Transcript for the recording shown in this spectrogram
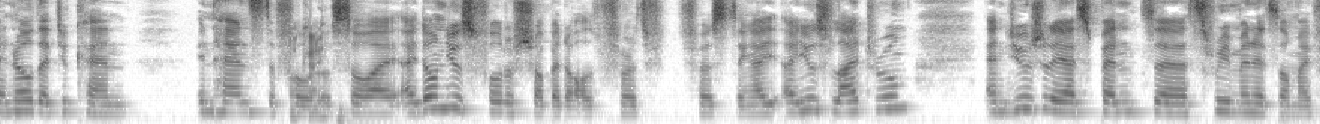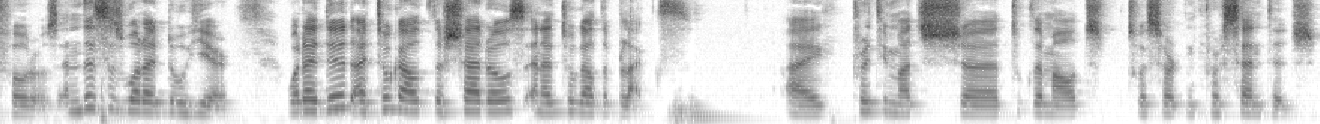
I know that you can enhance the photo. Okay. So I, I don't use Photoshop at all first first thing. I, I use Lightroom and usually I spend uh, three minutes on my photos. And this is what I do here. What I did, I took out the shadows and I took out the blacks. I pretty much uh, took them out to a certain percentage.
